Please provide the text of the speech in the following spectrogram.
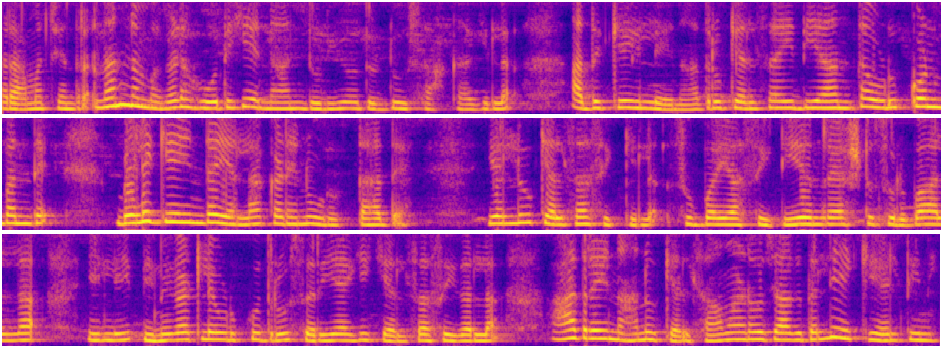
ರಾಮಚಂದ್ರ, ನನ್ನ ಮಗಳ ಓದಿಗೆ ನಾನು ದುಡಿಯೋ ದುಡ್ಡು ಸಾಕಾಗಿಲ್ಲ. ಅದಕ್ಕೆ ಇಲ್ಲೇನಾದರೂ ಕೆಲಸ ಇದೆಯಾ ಅಂತ ಹುಡುಕ್ಕೊಂಡು ಬಂದೆ. ಬೆಳಗ್ಗೆಯಿಂದ ಎಲ್ಲ ಕಡೆನೂ ಹುಡುಕ್ತಾ ಇದ್ದೆ. ಎಲ್ಲೂ ಕೆಲಸ ಸಿಕ್ಕಿಲ್ಲ. ಸುಬ್ಬಯ್ಯ ಸಿಟಿ ಅಂದರೆ ಅಷ್ಟು ಸುಲಭ ಅಲ್ಲ. ಇಲ್ಲಿ ದಿನಗಟ್ಟಲೆ ಹುಡುಕಿದ್ರೂ ಸರಿಯಾಗಿ ಕೆಲಸ ಸಿಗಲ್ಲ. ಆದರೆ ನಾನು ಕೆಲಸ ಮಾಡೋ ಜಾಗದಲ್ಲಿ ಕೇಳ್ತೀನಿ.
